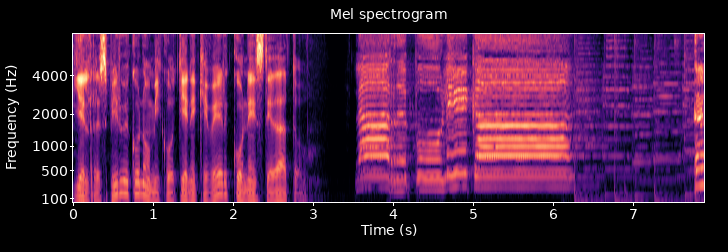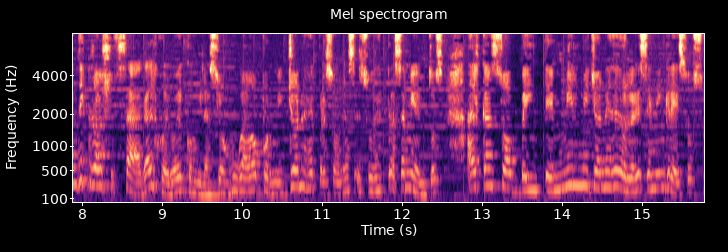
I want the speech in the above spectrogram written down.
Y el respiro económico tiene que ver con este dato. Candy Crush Saga, el juego de combinación jugado por millones de personas en sus desplazamientos, alcanzó 20 mil millones de dólares en ingresos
